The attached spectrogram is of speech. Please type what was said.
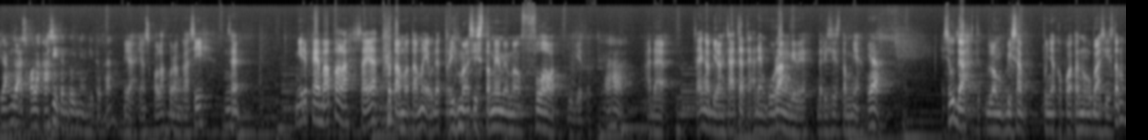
Yang nggak sekolah kasih tentunya gitu kan? Ya, yang sekolah kurang kasih. Hmm. Saya mirip kayak bapak lah. Saya pertama-tama ya udah terima sistemnya memang flawed begitu. Aha, Ada, saya nggak bilang cacat ya, ada yang kurang gitu ya dari sistemnya. ya. Ya sudah, belum bisa punya kekuatan mengubah sistem.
